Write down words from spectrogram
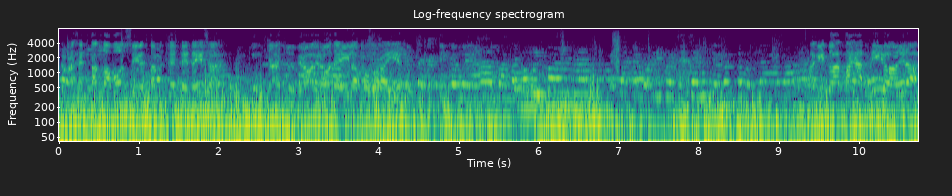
Representando a Bonzi directamente desde Tesa. Muchachos, graba, grabate ahí la motora y eso. Aquí todas están activas, mira.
